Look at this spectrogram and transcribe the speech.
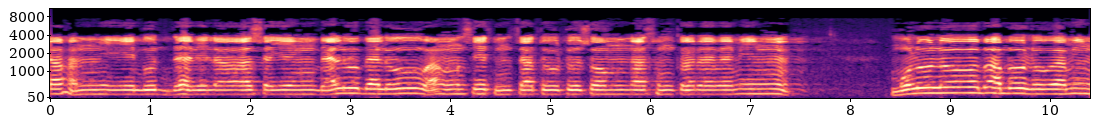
යහන්හි බුද්ධ විලාසයෙන් බැලු බැලූවන් සිත් සතුටු සොම්නස් කරවමින් මුළුලෝ බබළුවමින්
